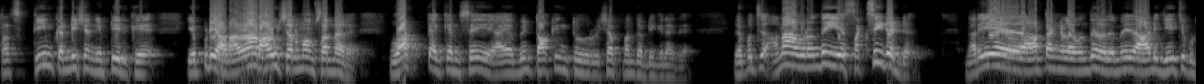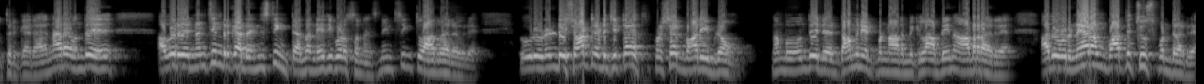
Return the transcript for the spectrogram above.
trust team condition எப்படி இருக்கு? எப்படி ஆடும்? அதான் ராகுல் சர்மா சொன்னார். What I can say I have been talking to Rishabh Pant அப்படிங்கிறாரு. இதை பற்றி ஆனால் அவர் வந்து சக்சீடட் நிறைய ஆட்டங்களை வந்து அவர் மாரி ஆடி ஜெயிச்சு கொடுத்துருக்காரு. அதனால வந்து அவர் நினச்சிட்டு இருக்காரு இன்ஸ்டிங் அதான் நேதி கூட சொன்னேன் இன்ஸ்டிங்ல ஆடுறாரு அவர். ஒரு ரெண்டு ஷாட் அடிச்சுட்டா ப்ரெஷர் மாறிவிடும் நம்ம வந்து டாமினேட் பண்ண ஆரம்பிக்கலாம் அப்படின்னு ஆடுறாரு. அது ஒரு நேரம் பார்த்து சூஸ் பண்றாரு.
